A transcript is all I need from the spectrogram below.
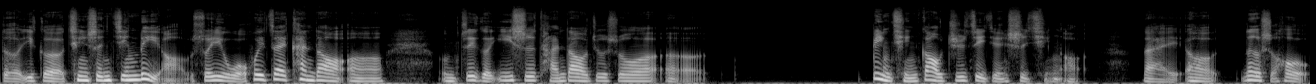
的一个亲身经历啊，所以我会再看到呃，嗯，这个医师谈到就是说呃。病情告知这件事情啊，来呃，那个时候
